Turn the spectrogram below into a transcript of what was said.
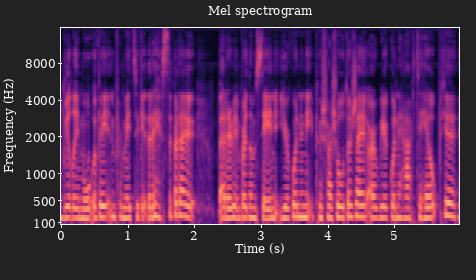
really motivating for me to get the rest of it out. But I remember them saying, you're going to need to push her shoulders out or we're going to have to help you.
